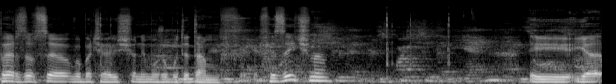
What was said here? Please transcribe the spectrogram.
перш за все, вибачаю, що не можу бути там фізично. І я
